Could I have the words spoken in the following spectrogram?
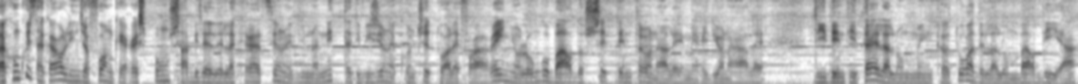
La conquista carolingia fu anche responsabile della creazione di una netta divisione concettuale fra regno longobardo settentrionale e meridionale. L'identità e la nomenclatura della Lombardia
